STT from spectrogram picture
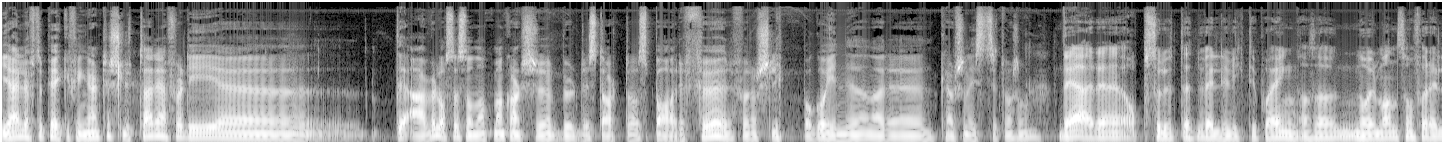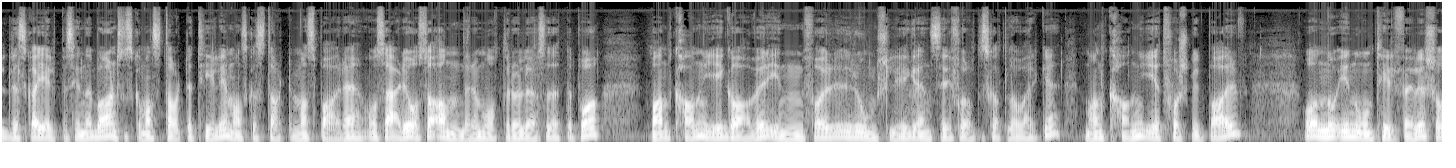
jeg løfter pekefingeren til slutt her, fordi eh, det er vel også sånn at man kanskje burde starte å spare før, for å slippe å gå inn i den eh, kausjonistsituasjonen? Det er eh, absolutt et veldig viktig poeng. Altså, når man som foreldre skal hjelpe sine barn, så skal man starte tidlig. Man skal starte med å spare. Og så er det jo også andre måter å løse dette på. Man kan gi gaver innenfor romslige grenser i forhold til skattelovverket. Man kan gi et forskudd på arv. Og no, i noen tilfeller så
